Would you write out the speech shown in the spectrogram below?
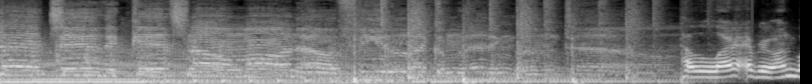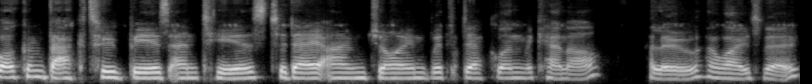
relate to the kids no more. Now I feel like I'm letting them down. Hello, everyone. Welcome back to Beers and Tears. Today I'm joined with Declan McKenna. Hello, how are you today?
